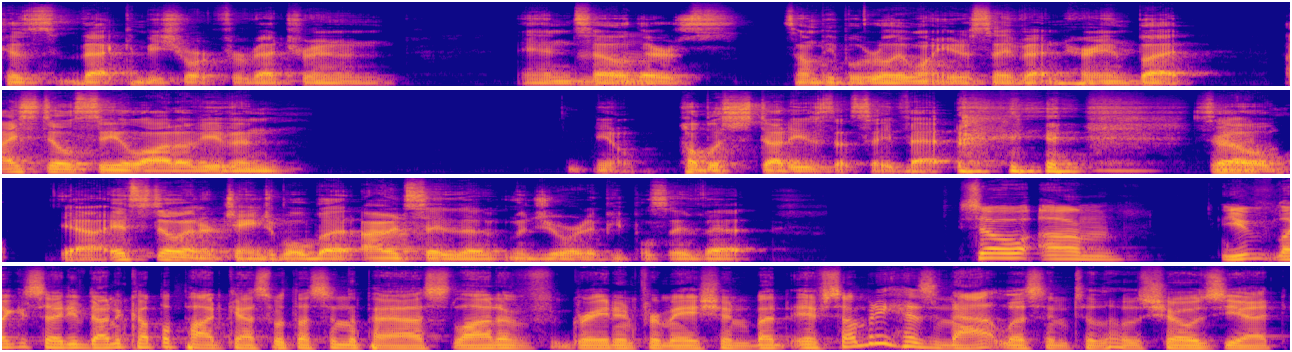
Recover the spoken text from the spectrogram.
because vet can be short for veteran, and and so mm-hmm. there's some people really want you to say veterinarian, but I still see a lot of even you know published studies that say vet. so right. yeah, it's still interchangeable, but I would say the majority of people say vet. So um you've like I said, you've done a couple podcasts with us in the past, a lot of great information. But if somebody has not listened to those shows yet,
